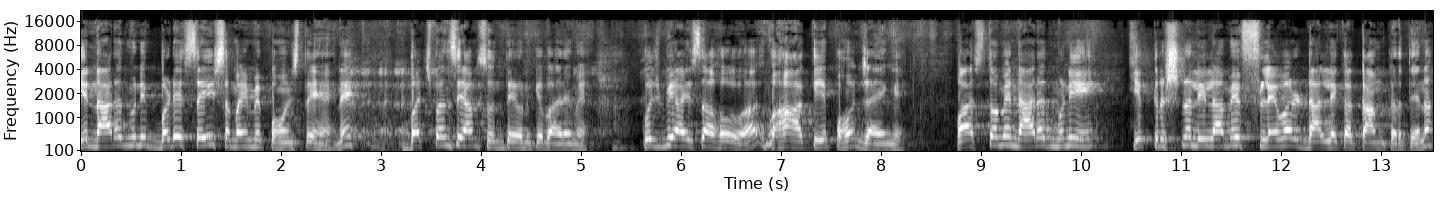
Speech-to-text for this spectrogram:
ये नारद मुनि बड़े सही समय में पहुँचते हैं नहीं? बचपन से हम सुनते हैं उनके बारे में। कुछ भी ऐसा हो हाँ, वहाँ आके ये पहुँच जाएँगे। वास्तव में नारद मुनि ये कृष्ण लीला में फ्लेवर डालने का काम करते हैं ना?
